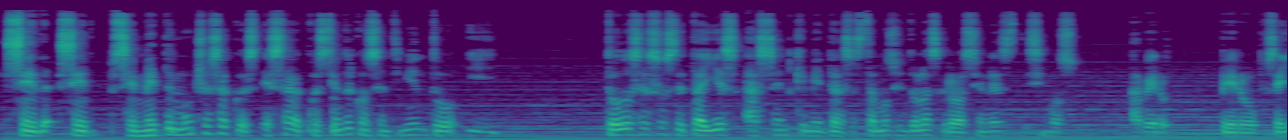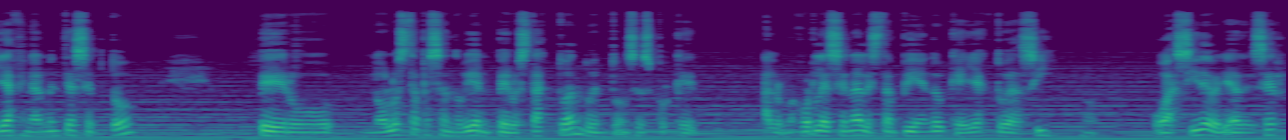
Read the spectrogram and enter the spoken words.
se, se, mete mucho esa, esa cuestión del consentimiento y todos esos detalles hacen que mientras estamos viendo las grabaciones decimos, a ver, pero pues ella finalmente aceptó, pero no lo está pasando bien, pero está actuando entonces porque a lo mejor la escena le están pidiendo que ella actúe así, ¿no? o así debería de ser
